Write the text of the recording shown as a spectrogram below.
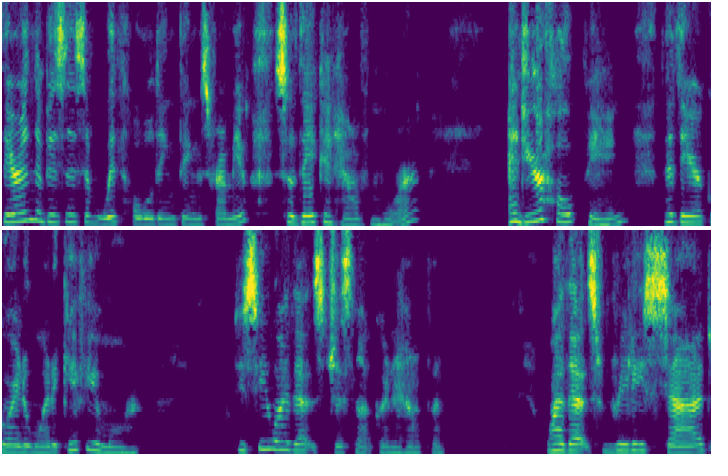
they're in the business of withholding things from you so they can have more. And you're hoping that they are going to want to give you more. Do you see why that's just not going to happen? Why that's really sad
